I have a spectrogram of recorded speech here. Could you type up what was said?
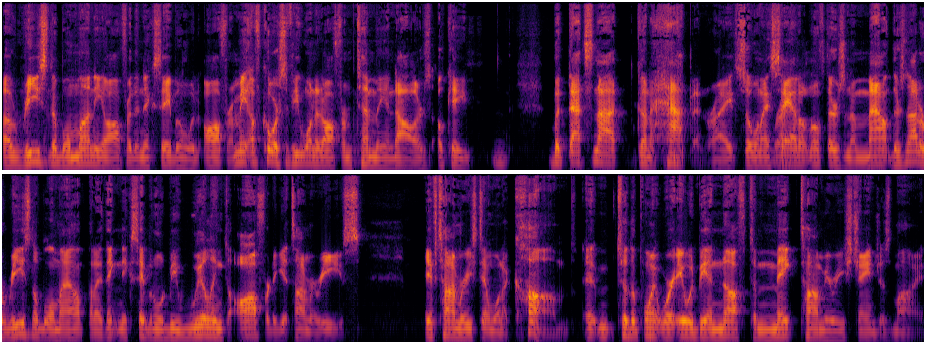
a reasonable money offer that Nick Saban would offer. I mean, of course, if he wanted to offer him $10 million, okay, but that's not going to happen, right? So when I say right. I don't know if there's an amount, there's not a reasonable amount that I think Nick Saban would be willing to offer to get Tommy Rees if Tommy Rees didn't want to come eh, to the point where it would be enough to make Tommy Rees change his mind.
